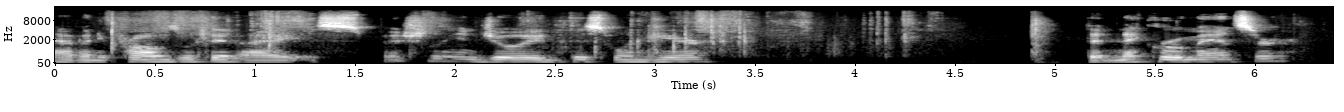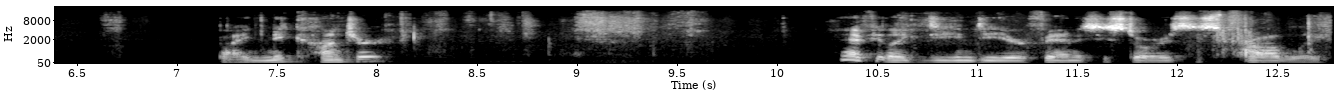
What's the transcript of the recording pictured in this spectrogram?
have any problems with it. I especially enjoyed this one here, The Necromancer by Nick Hunter. If you like D&D or fantasy stories, this is probably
